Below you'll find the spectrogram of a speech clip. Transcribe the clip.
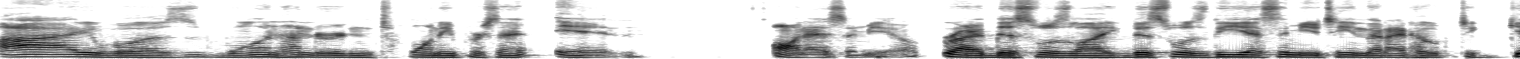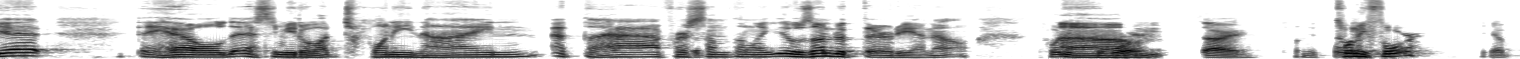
I was 120% in on SMU. Right. This was like this was the SMU team that I'd hoped to get. They held SMU to what 29 at the half or something like it was under 30, I know. 24. Um, Sorry, 24. 24? Yep.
